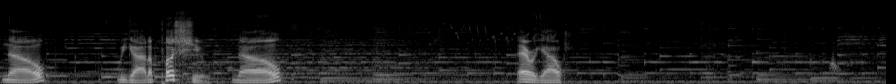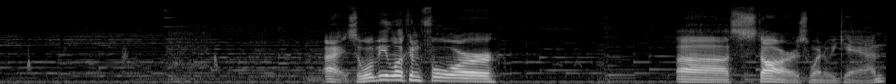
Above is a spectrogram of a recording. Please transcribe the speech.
No. We gotta push you. No. There we go. Alright, so we'll be looking for uh, stars when we can.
